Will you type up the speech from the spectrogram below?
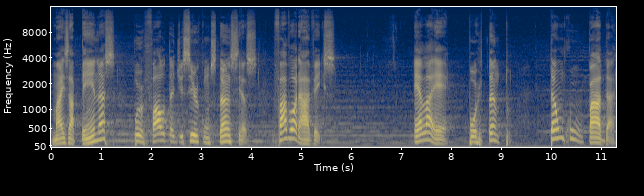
mas apenas por falta de circunstâncias favoráveis. Ela é, portanto, tão culpada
